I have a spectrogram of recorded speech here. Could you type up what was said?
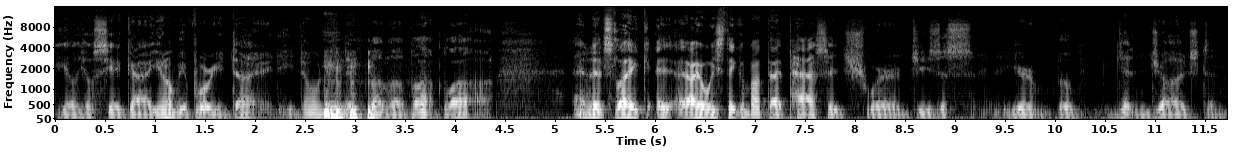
You'll you'll see a guy, you know, before he died, he donated blah blah blah blah. And it's like I always think about that passage where Jesus, you're getting judged, and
